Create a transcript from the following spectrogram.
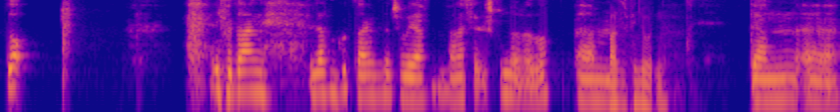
So. Ich würde sagen, wir lassen gut sein. Wir sind schon wieder bei einer Viertelstunde oder so. Ähm, 20 Minuten. dann äh,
